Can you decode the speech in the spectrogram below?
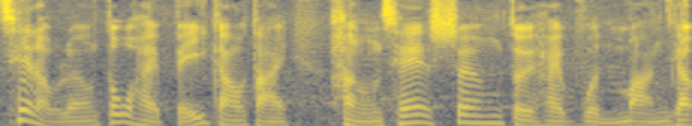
車流量都係比較大，行車相對係緩慢㗎。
